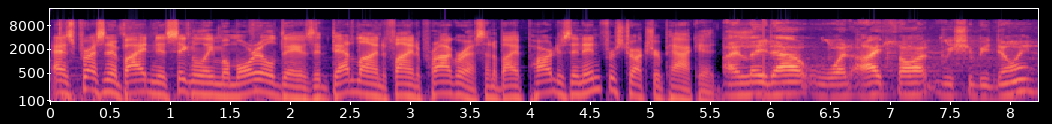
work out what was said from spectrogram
As President Biden is signaling Memorial Day as a deadline to find progress on a bipartisan infrastructure package. I laid out what I thought we should be doing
